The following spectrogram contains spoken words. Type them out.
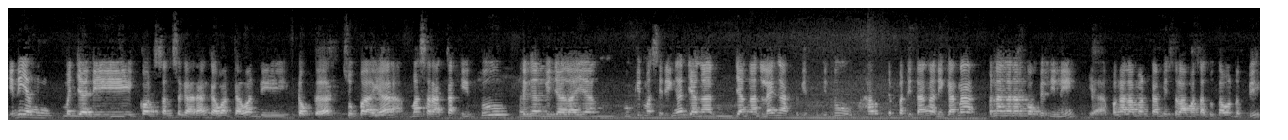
Ini yang menjadi concern sekarang kawan-kawan di dokter, supaya masyarakat itu dengan gejala yang mungkin masih ringan, jangan jangan lengah begitu. Itu harus cepat ditangani karena penanganan COVID ini, ya pengalaman kami selama satu tahun lebih,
